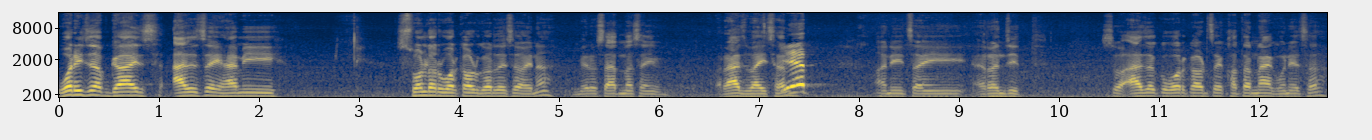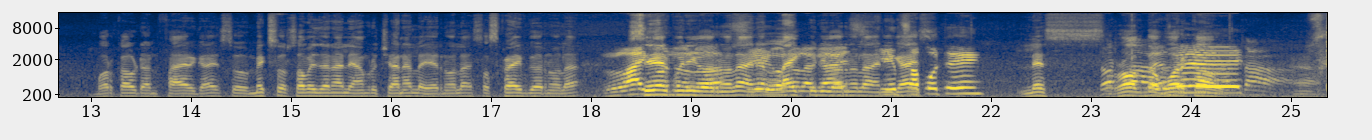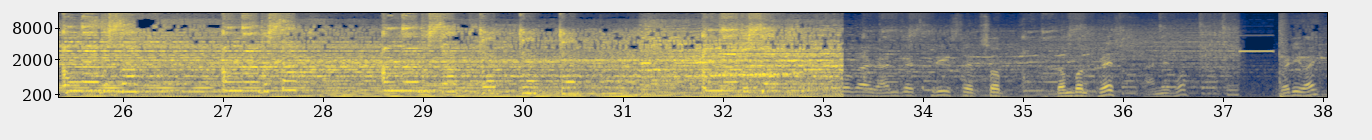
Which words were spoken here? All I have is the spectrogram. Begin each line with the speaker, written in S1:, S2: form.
S1: What is up guys आज चाहिँ हामी सोल्डर वर्कआउट गर्दैछ होइन? मेरो साथमा चाहिँ राज भाइ छ. अनि चाहिँ रञ्जित। सो आजको वर्कआउट चाहिँ खतरनाक हुनेछ। Workout on fire guy so make sure सबैजनाले हाम्रो च्यानललाई हेर्नु होला सब्सक्राइब गर्नु होला
S2: गर्नु
S1: पनि
S2: होला,
S1: गर्नु होला,
S2: share
S1: होइन,
S2: गर्नु
S1: like
S2: होला,
S1: पनि. गर्नु होला, अनि
S2: Keep
S1: guys,
S2: supporting.
S1: Let's rock the workout So guys, I'm get three sets of dumbbell press. I'm. Ready, right?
